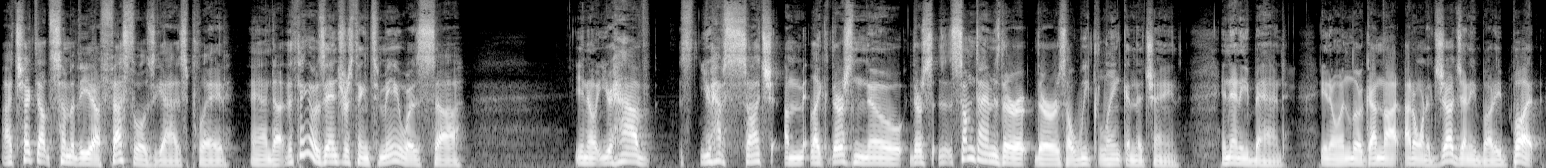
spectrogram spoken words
I checked out some of the uh, festivals you guys played, and uh, the thing that was interesting to me was, uh, you know, you have you have such a like. There's no there's sometimes there there's a weak link in the chain in any band, you know. And look, I'm not I don't want to judge anybody, but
